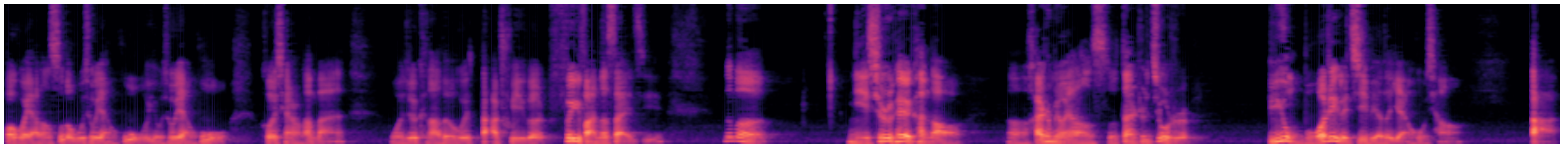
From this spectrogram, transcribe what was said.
包括亚当斯的无球掩护、有球掩护和前场篮板，我觉得肯纳德会打出一个非凡的赛季。那么你其实可以看到，呃，还是没有亚当斯，但是就是比永博这个级别的掩护强，打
